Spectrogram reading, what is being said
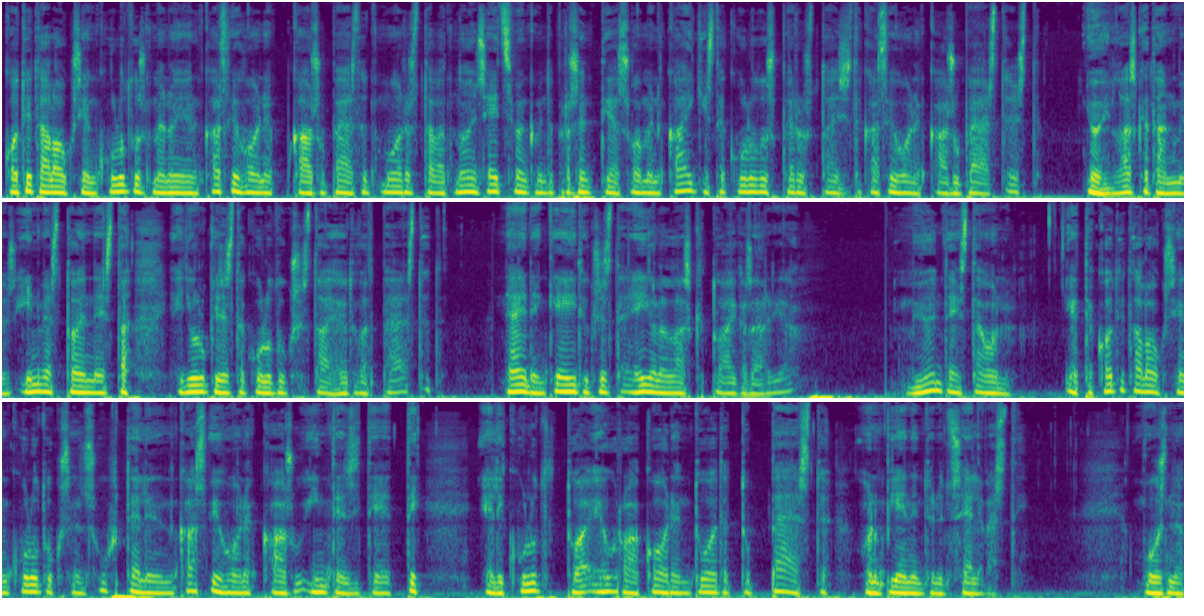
Kotitalouksien kulutusmenojen kasvihuonekaasupäästöt muodostavat noin 70 prosenttia Suomen kaikista kulutusperustaisista kasvihuonekaasupäästöistä joihin lasketaan myös investoinneista ja julkisesta kulutuksesta aiheutuvat päästöt. Näiden kehityksestä ei ole laskettu aikasarjaa. Myönteistä on, että kotitalouksien kulutuksen suhteellinen kasvihuonekaasuintensiteetti, eli kulutettua euroa kohden tuotettu päästö, on pienentynyt selvästi. Vuosina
